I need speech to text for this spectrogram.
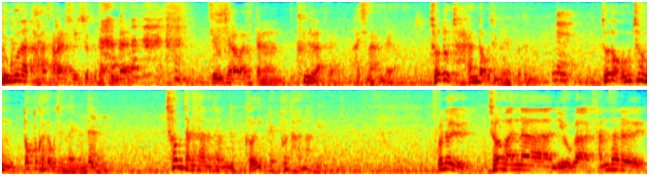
누구나 다 잘할 수 있을 것 같은데 지금 제가 봤을 때는 큰일 나세요. 하시면 안 돼요. 저도 잘한다고 생각했거든요. 네 저도 엄청 똑똑하다고 생각했는데 처음 장사하는 사람들 거의 100%다 망해요. 오늘 저 만난 이유가 장사를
